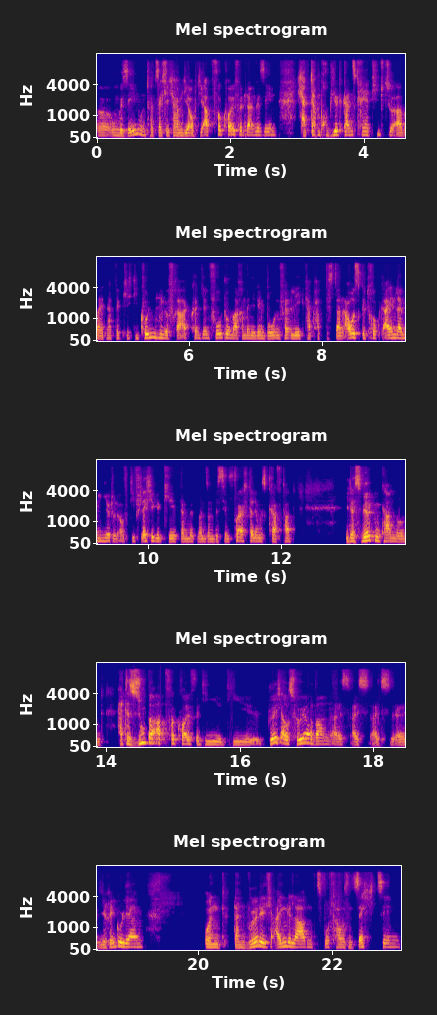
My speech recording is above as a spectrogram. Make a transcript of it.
äh, und gesehen. Und tatsächlich haben die auch die Abverkäufe dann gesehen. Ich habe dann probiert, ganz kreativ zu arbeiten, habe wirklich die Kunden gefragt, könnt ihr ein Foto machen, wenn ihr den Boden verlegt habt, habe das dann ausgedruckt, einlaminiert und auf die Fläche geklebt, damit man so ein bisschen Vorstellungskraft hat wie das wirken kann und hatte super Abverkäufe, die, die durchaus höher waren als, als, als äh, die regulären. Und dann wurde ich eingeladen 2016.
